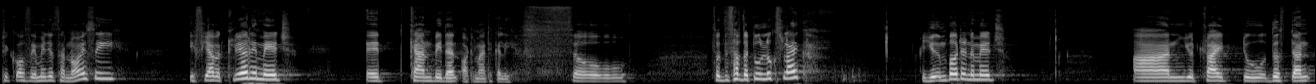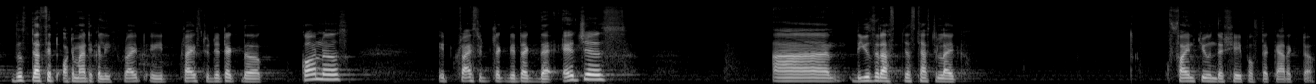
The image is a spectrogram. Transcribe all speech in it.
because images are noisy. If you have a clear image, it can be done automatically. So, so this is how the tool looks like you import an image, and you try to, this, done, this does it automatically, right? It tries to detect the corners, it tries to detect, detect the edges, and the user has, just has to like fine tune the shape of the character.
